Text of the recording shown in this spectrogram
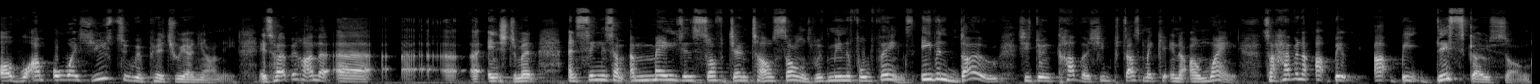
of what I'm always used to with Putri Ariani. It's her behind the uh, uh, uh, uh, instrument and singing some amazing soft gentile songs with meaningful things. Even though she's doing covers, she does make it in her own way. So having an upbeat, upbeat disco song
